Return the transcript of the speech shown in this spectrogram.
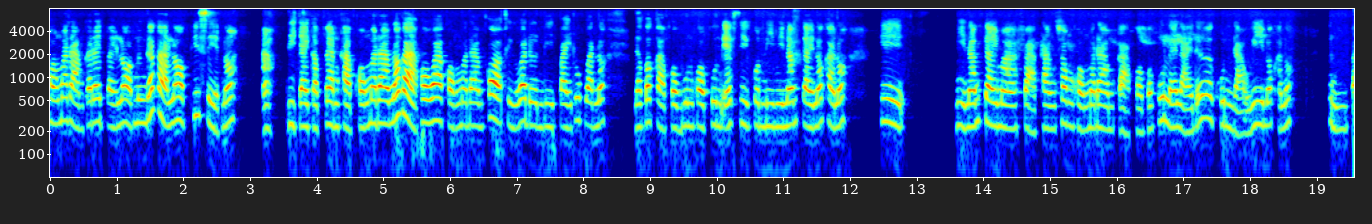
ของมาดามก็ได้ไปรอบหนึ่งเด้อค่ะรอบพิเศษเนาะ อะดีใจกับแฟนคลับของมาดามเนาะค่ะ เพราะว่าของมาดามก็ถือว่าเดินดีไปทุกวันเนาะแล้วก็กราบขอบคุณขอบคุณ FC คนดีมีน้ำใจเนาะค่ะเนาะที่มีน้ำใจมาฝากทางช่องของมาดามกราบขอบพระคุณหลาย ๆ เด้อคุณดาวีเนาะค่ะเนาะเพิ่นไป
